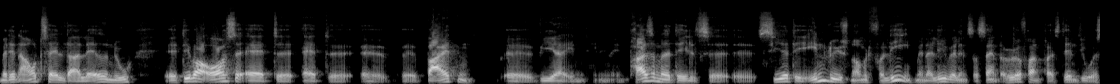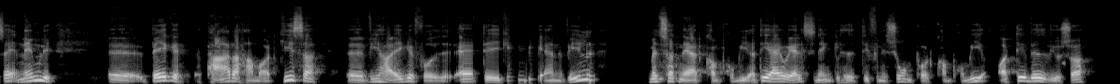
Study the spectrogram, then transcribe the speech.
med den aftale, der er lavet nu, øh, det var også, at, øh, at øh, Biden via en, en, en pressemeddelelse siger, det er indlysende om et forlig, men alligevel interessant at høre fra en præsident i USA, nemlig øh, begge parter har måttet give sig, øh, vi har ikke fået alt det ikke vi gerne ville, men sådan er et kompromis, og det er jo i al sin enkelhed definition på et kompromis, og det ved vi jo så,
